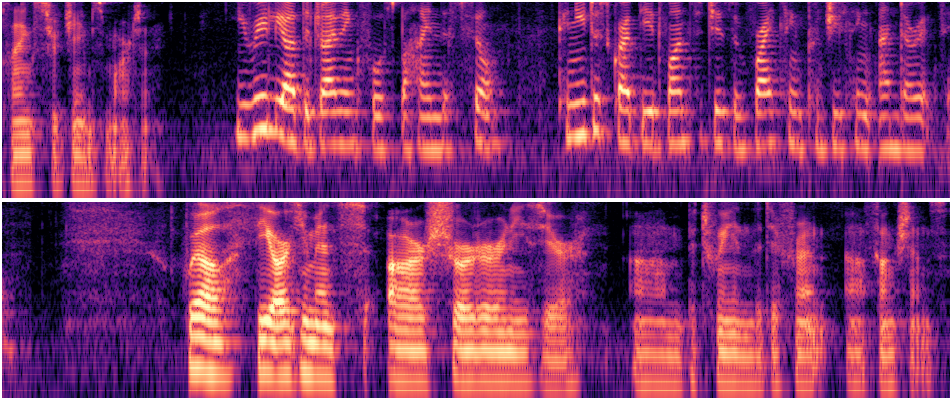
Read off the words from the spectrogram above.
playing Sir James Martin. You really are the driving force behind this film. Can you describe the advantages of writing, producing, and directing? Well, the arguments are shorter and easier um, between the different uh, functions.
